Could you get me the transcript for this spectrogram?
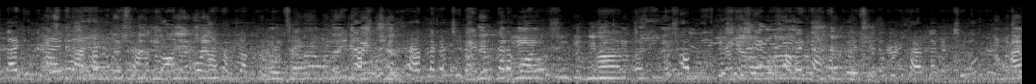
তারা কিন্তু নারীদের আঘাত করেছে আমাদের অনেক আঘাতপ্রাপ্ত হয়েছে এটা আসলে খুব খারাপ লাগার ছিল এবং তারা মানুষ সব নির্বিশেষে এবং সবাইকে আঘাত করেছে। এটা খুবই খারাপ লাগার ছিল। আর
